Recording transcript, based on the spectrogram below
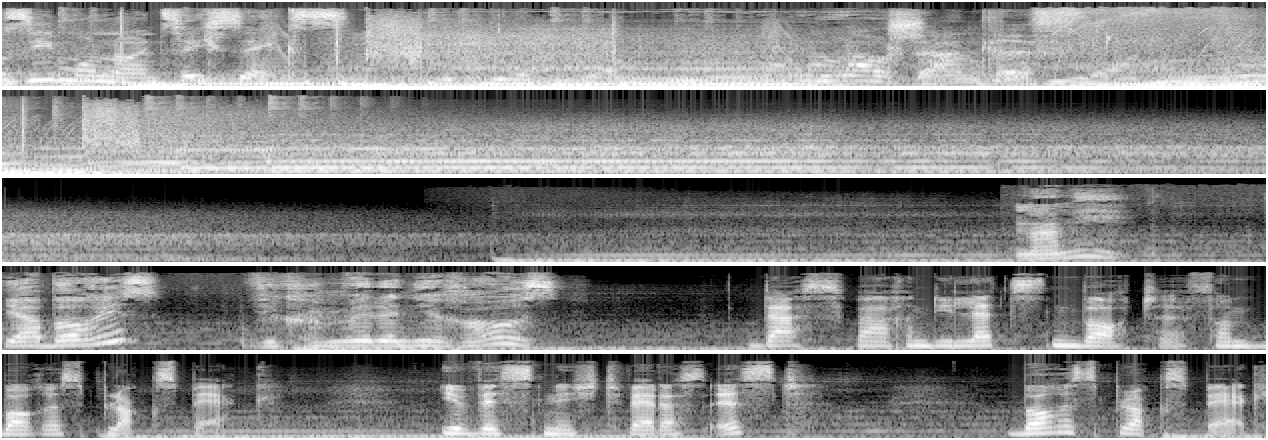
976. Lauschangriff. Mami, Ja, Boris? wie kommen wir denn hier raus? Das waren die letzten Worte von Boris Blocksberg. Ihr wisst nicht, wer das ist? Boris Blocksberg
